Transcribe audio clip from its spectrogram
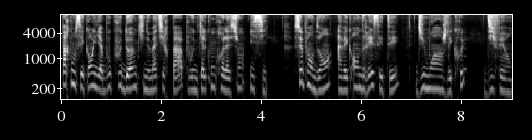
Par conséquent, il y a beaucoup d'hommes qui ne m'attirent pas pour une quelconque relation ici. Cependant, avec André, c'était, du moins je l'ai cru, différent.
